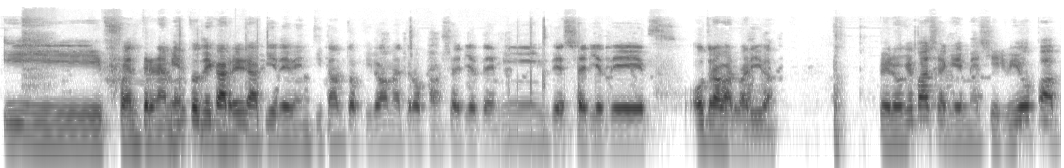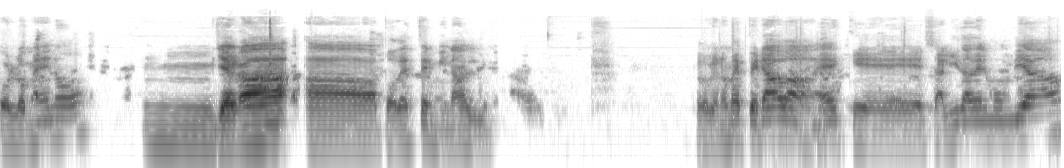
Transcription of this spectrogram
Y fue entrenamiento de carrera a pie de veintitantos kilómetros con series de mil, de series de pf, otra barbaridad. Pero ¿qué pasa? Que me sirvió para por lo menos llegar a poder terminarlo. Lo que no me esperaba es que salida del mundial,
